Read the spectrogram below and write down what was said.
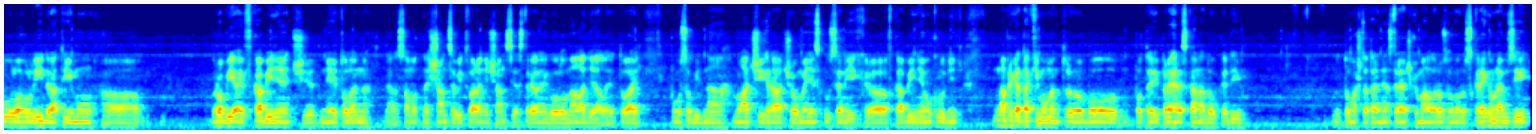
tú úlohu lídra týmu robí aj v kabíne, čiže nie je to len samotné šance, vytváranie šanci a strelanie gólov na lade, ale je to aj pôsobiť na mladších hráčov, menej skúsených v kabíne, ukludniť. Napríklad taký moment bol po tej prehre s Kanadou, kedy Tomáš Tatarina na stredačke mal rozhovor s Craigom Ramsey,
